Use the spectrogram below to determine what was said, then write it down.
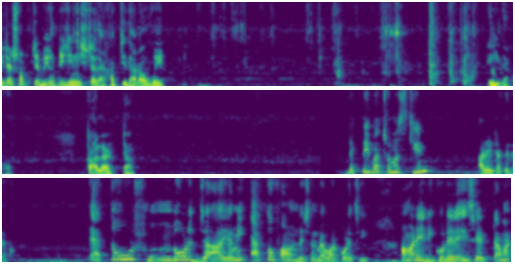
এটা সবচেয়ে বিউটি জিনিসটা দেখাচ্ছি, দাঁড়াও ওয়েট এই দেখো, কালারটা। দেখতেই পাচ্ছ আমার স্কিন? আর এটাকে দেখো। এত সুন্দর যায়, আমি এত ফাউন্ডেশন ব্যবহার করেছি। আমার এই রিকোডের এই সেটটা আমার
